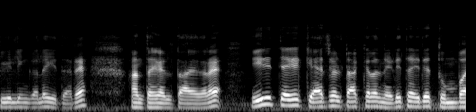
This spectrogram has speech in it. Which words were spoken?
ಫೀಲಿಂಗಲ್ಲೇ ಇದ್ದಾರೆ ಅಂತ ಹೇಳ್ತಾ ಇದ್ದಾರೆ. ಈ ರೀತಿಯಾಗಿ ಕ್ಯಾಶುವಲ್ ಟಾಕ್ ಎಲ್ಲ ನಡೀತಾ ಇದೆ ತುಂಬಾ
